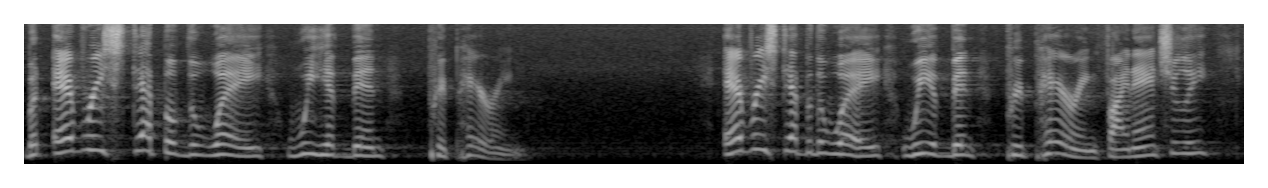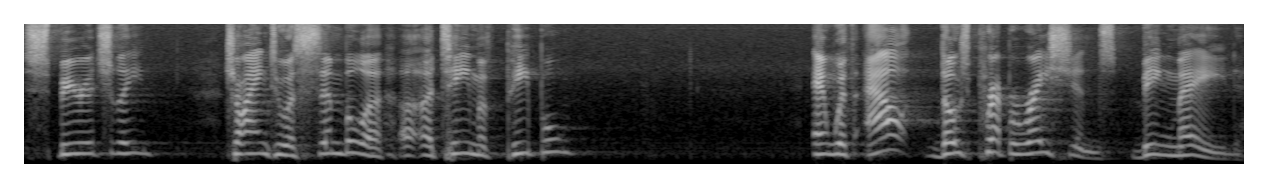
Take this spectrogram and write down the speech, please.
But every step of the way, we have been preparing. Every step of the way, we have been preparing financially, spiritually, trying to assemble a, a, a team of people. And without those preparations being made,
